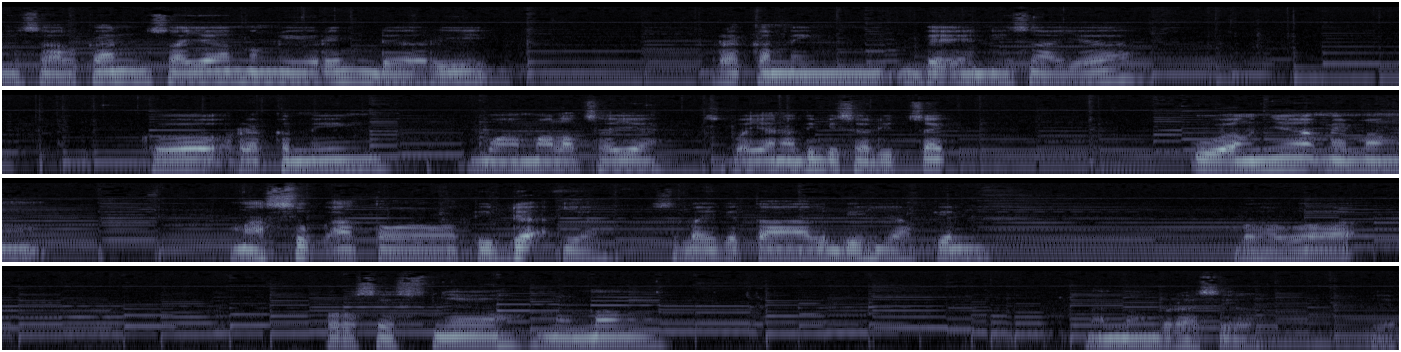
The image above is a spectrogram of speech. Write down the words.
Misalkan saya mengirim dari rekening BNI saya ke rekening muamalat saya supaya nanti bisa dicek uangnya memang masuk atau tidak ya supaya kita lebih yakin bahwa prosesnya memang memang berhasil. Ya.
